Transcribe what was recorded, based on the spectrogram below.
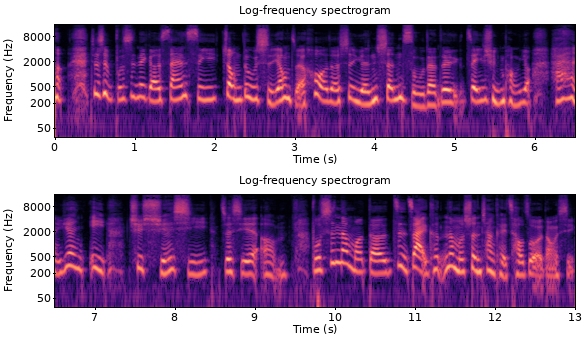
就是不是那个三 C 重度使用者，或者是原生族的这这一群朋友，还很愿意去学习这些。”些嗯，不是那么的自在，可那么顺畅可以操作的东西，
